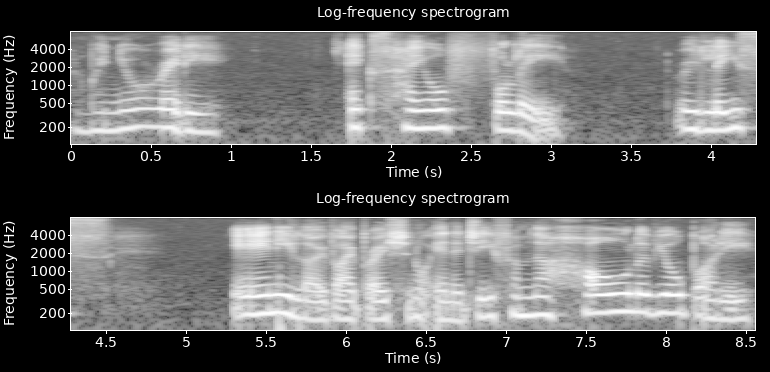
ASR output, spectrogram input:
And when you're ready, exhale fully. Release any low vibrational energy from the whole of your body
